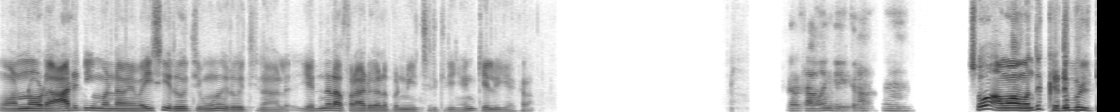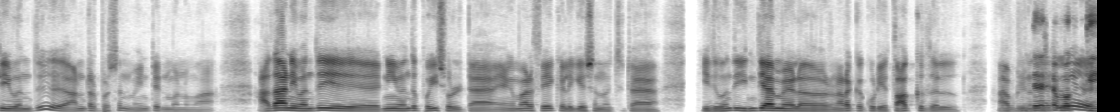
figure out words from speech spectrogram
உன்னோட. ஆடிட்டிங் பண்ணவன் வயசு 23, 24 என்னடா ஃப்ராட் வேலை பண்ணி வச்சிருக்கிறீங்கன்னு கேள்வி கேட்குறான். கரெக்ட்டா தான் கேட்குறான். ம். ஸோ, அவன் வந்து கிரெடிபிலிட்டி வந்து 100% மெயின்டெயின் பண்ணுவான். அதானி வந்து நீ வந்து பொய் சொல்ட்ட. எங்க மேல ஃபேக் அலிகேஷன் வச்சுட்ட. இது வந்து இந்தியா மேல நடக்கக்கூடிய தாக்குதல் அப்படின்னும்போது தேசபக்தி.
